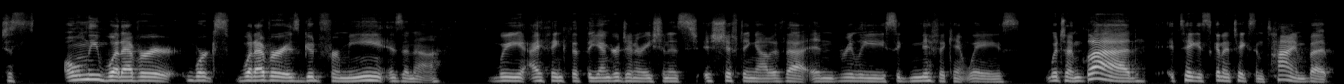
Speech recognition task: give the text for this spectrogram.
just only whatever works, whatever is good for me is enough we i think that the younger generation is is shifting out of that in really significant ways which i'm glad it take it's going to take some time, but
